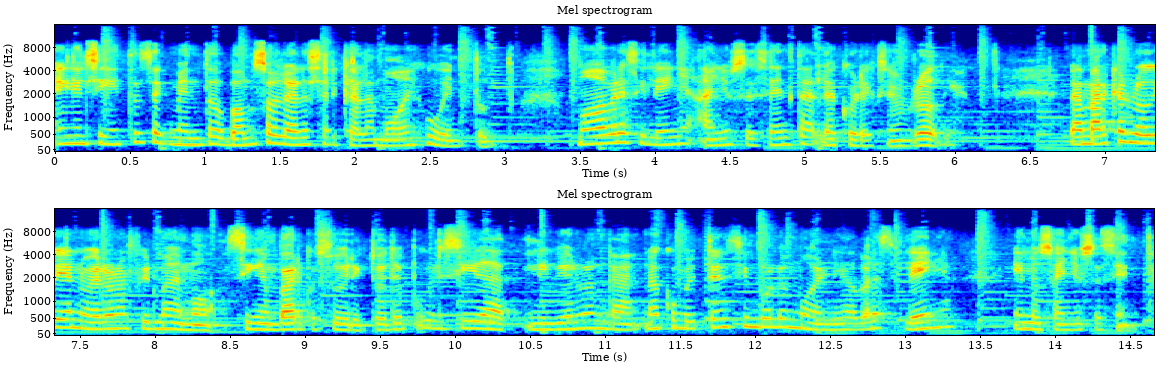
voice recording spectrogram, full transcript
En el siguiente segmento vamos a hablar acerca de la moda de juventud. Moda brasileña años 60, la colección Rodia. La marca Rodia no era una firma de moda, sin embargo, su director de publicidad, Livio Rangán, la convirtió en símbolo de modernidad brasileña en los años 60.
